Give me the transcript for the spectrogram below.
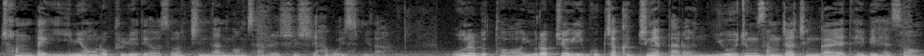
1102명으로 분류되어서 진단검사를 실시하고 있습니다. 오늘부터 유럽 지역 입국자 급증에 따른 유증상자 증가에 대비해서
